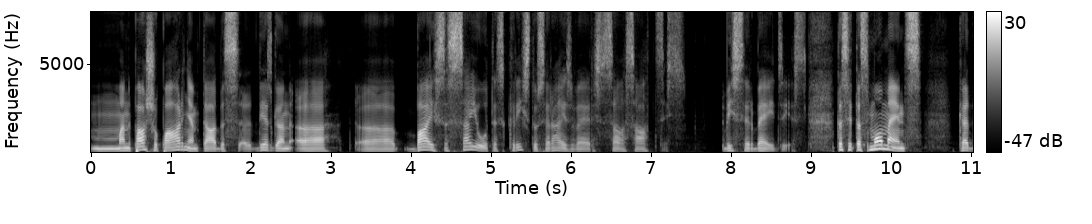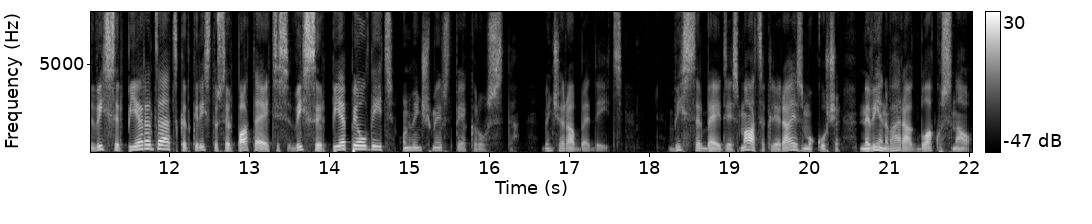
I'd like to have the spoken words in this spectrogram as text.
mani pašu pārņem tādas diezgan uh, uh, baisas sajūtas, Kristus ir aizvēris savas acis. Viss ir beidzies. Tas ir tas moments, kad viss ir pieredzēts, kad Kristus ir pateicis, viss ir piepildīts un viņš mirst pie krusta. Viņš ir apbedīts. Viss ir beidzies, mācekļi ir aizmukuši, neviena vairāk blakus nav.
